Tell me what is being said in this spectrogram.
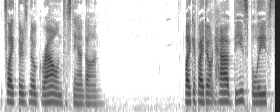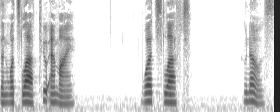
It's like there's no ground to stand on. Like if I don't have these beliefs, then what's left? Who am I? What's left? Who knows?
